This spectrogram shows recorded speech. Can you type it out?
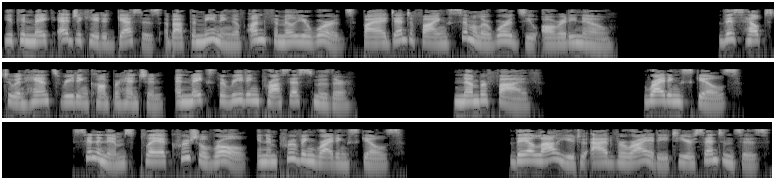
you can make educated guesses about the meaning of unfamiliar words by identifying similar words you already know. This helps to enhance reading comprehension and makes the reading process smoother. Number 5. Writing skills. Synonyms play a crucial role in improving writing skills. They allow you to add variety to your sentences,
